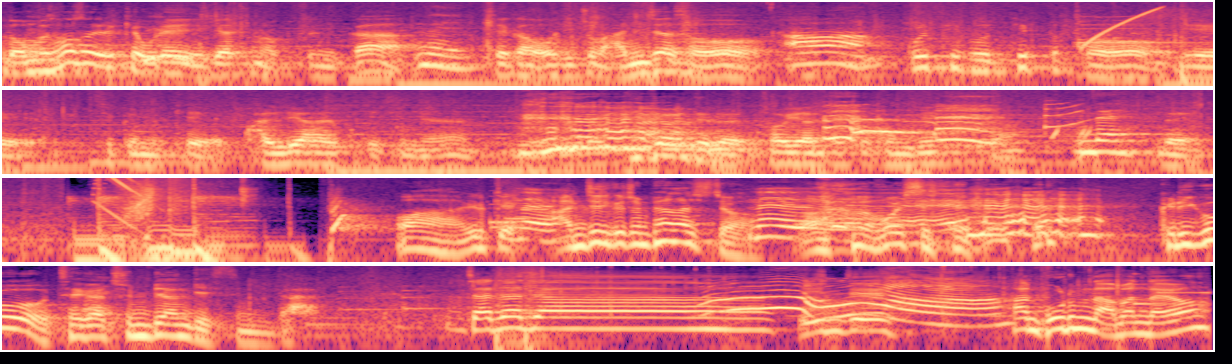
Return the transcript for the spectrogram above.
너무 서서 이렇게 오래 얘기할 수는 없으니까 네. 제가 어디 좀 앉아서 아, 꿀피부 팁부터 예, 지금 이렇게 관리하고 계시는 이 비결들을 저희한테 또 공개해 주세요. 네. 네. 와 이렇게 네. 앉으니까 좀 편하시죠? 네, 네, 아, 네, 네. 훨씬. 그리고 제가 준비한 게 있습니다. 짜자잔. 이제 우와. 한 보름 남았나요?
